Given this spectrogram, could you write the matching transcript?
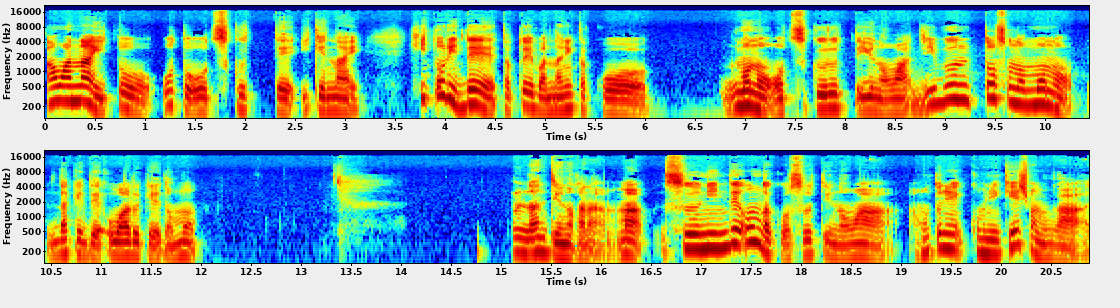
合わないと音を作っていけない。一人で、例えば何かこう、ものを作るっていうのは、自分とそのものだけで終わるけれども、なんていうのかな。まあ、数人で音楽をするっていうのは、本当にコミュニケーションが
